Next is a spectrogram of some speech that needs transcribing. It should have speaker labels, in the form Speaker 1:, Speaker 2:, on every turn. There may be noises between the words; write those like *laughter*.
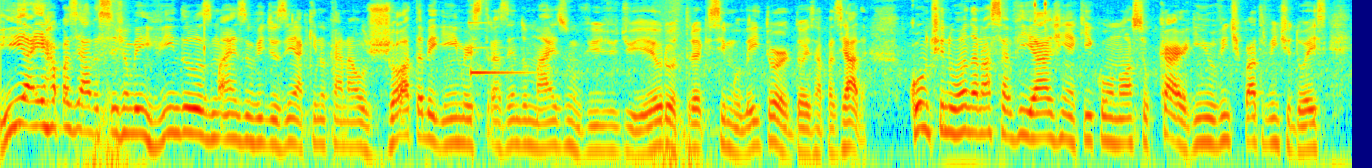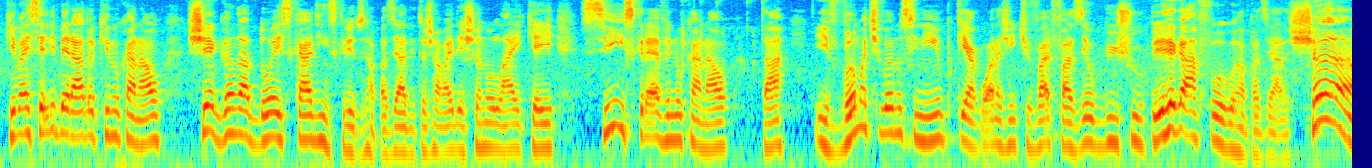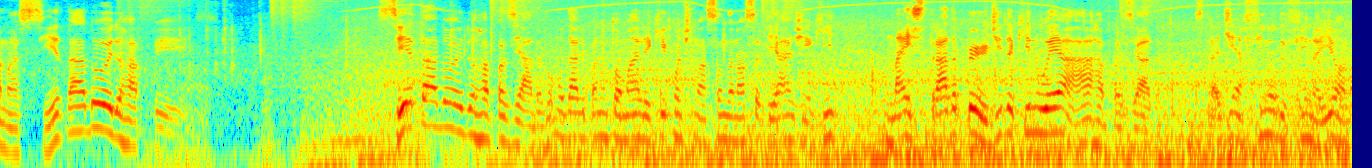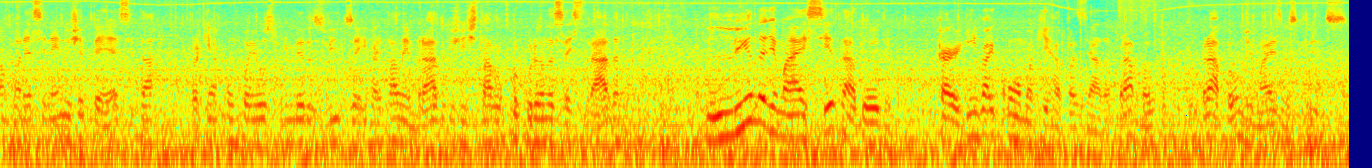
Speaker 1: E aí rapaziada, sejam bem-vindos. Mais um videozinho aqui no canal JB Gamers Trazendo mais um vídeo de Euro Truck Simulator 2 rapaziada. Continuando a nossa viagem aqui com o nosso carguinho 2422 Que vai ser liberado aqui no canal Chegando a 2k de inscritos rapaziada. Então já vai deixando o like aí, se inscreve no canal tá? E vamos ativando o sininho porque agora a gente vai fazer o bicho pegar fogo rapaziada. Chama, se tá doido rapaz você tá doido, rapaziada? Vamos dar ali para não tomar ali aqui, continuação da nossa viagem aqui na estrada perdida aqui no EAA, rapaziada. Estradinha fina do fino aí, ó, não aparece nem no GPS, tá? Para quem acompanhou os primeiros vídeos aí vai estar tá lembrado que a gente estava procurando essa estrada. Linda demais, você tá doido? Carguinho vai como aqui, rapaziada? Brabão, brabão demais, meus queridos.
